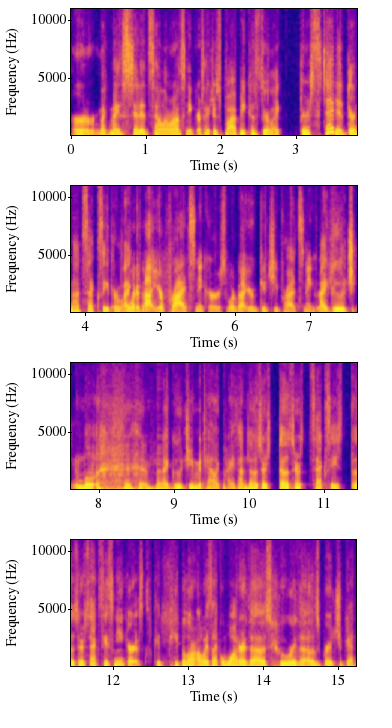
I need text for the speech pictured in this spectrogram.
or like my studded Saint Laurent sneakers I just bought because they're like they're studded. They're not sexy. They're like what about your Pride sneakers? What about your Gucci Pride sneakers? my Gucci, my Gucci metallic python. Those are those are sexy. Those are sexy sneakers. People are always like, "What are those? Who are those? Where'd you get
